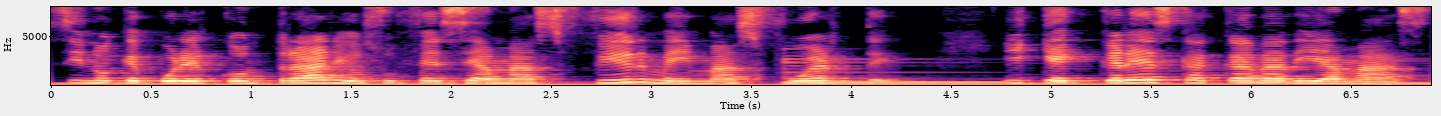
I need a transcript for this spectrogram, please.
sino que por el contrario su fe sea más firme y más fuerte y que crezca cada día más,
